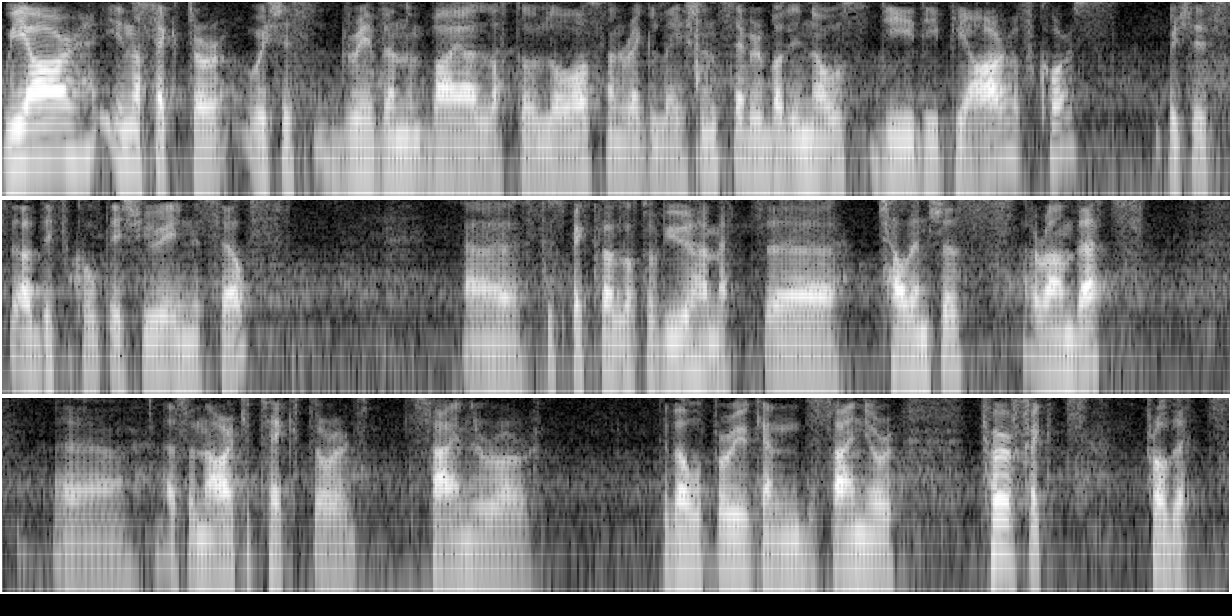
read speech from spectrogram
we are in a sector which is driven by a lot of laws and regulations. Everybody knows GDPR, of course, which is a difficult issue in itself. I uh, suspect a lot of you have met uh, challenges around that. Uh, as an architect or designer or developer, you can design your perfect product.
